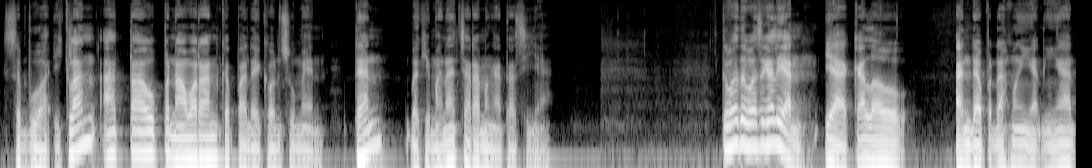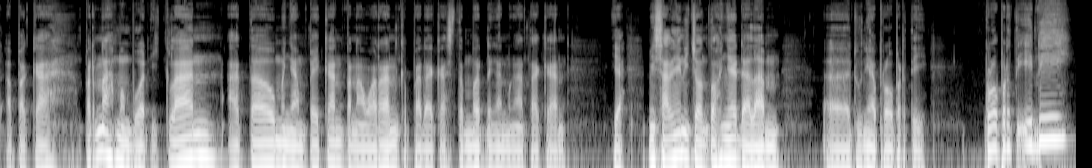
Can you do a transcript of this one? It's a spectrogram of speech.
sebuah iklan atau penawaran kepada konsumen dan bagaimana cara mengatasinya. Teman-teman sekalian, ya kalau Anda pernah mengingat-ingat apakah pernah membuat iklan atau menyampaikan penawaran kepada customer dengan mengatakan, ya misalnya ini contohnya dalam uh, dunia properti. Properti ini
